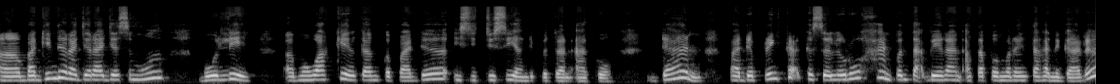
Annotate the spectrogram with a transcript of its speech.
uh, baginda raja-raja semua boleh uh, mewakilkan kepada institusi yang di-Pertuan Agong. Dan pada peringkat keseluruhan pentadbiran atau pemerintahan negara,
